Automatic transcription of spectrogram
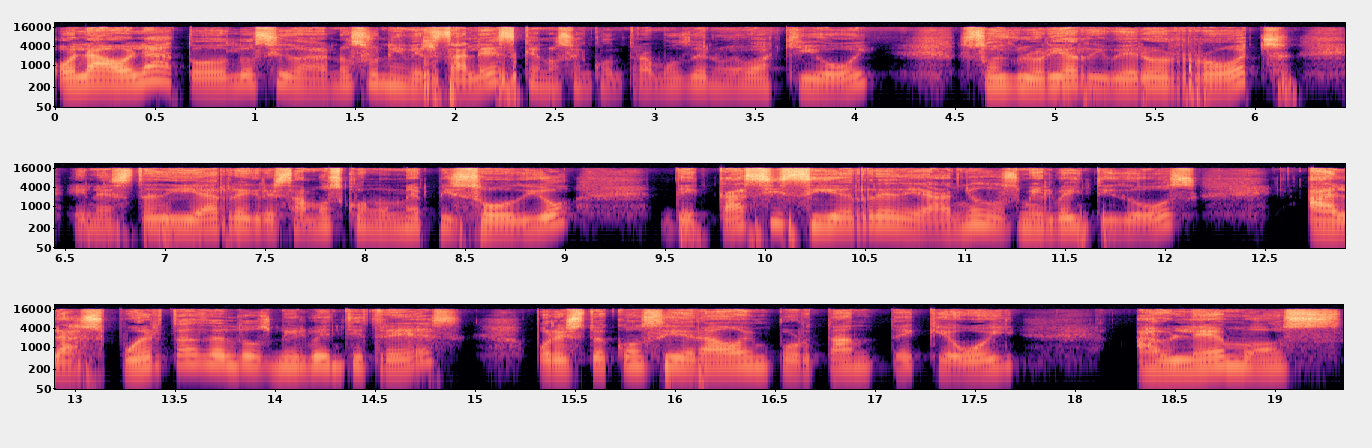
Hola, hola a todos los ciudadanos universales que nos encontramos de nuevo aquí hoy. Soy Gloria Rivero Roch. En este día regresamos con un episodio de casi cierre de año 2022 a las puertas del 2023. Por esto he considerado importante que hoy hablemos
